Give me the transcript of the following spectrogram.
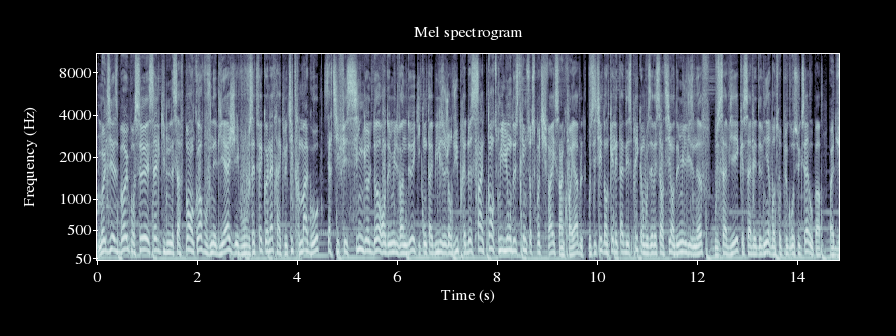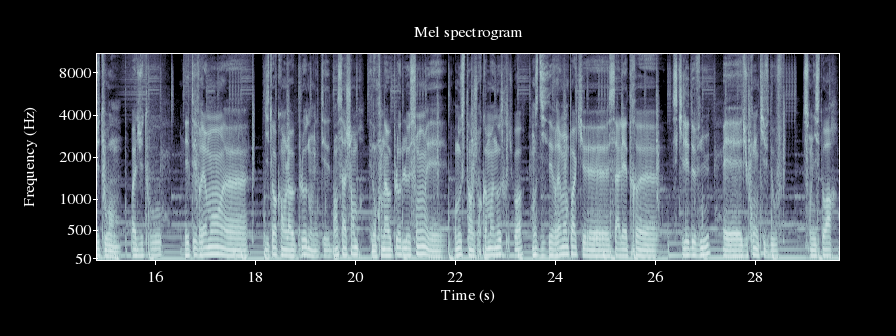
Modi S-Boy, pour ceux et celles qui ne le savent pas encore, vous venez de Liège et vous vous êtes fait connaître avec le titre Mago, certifié single d'or en 2022 et qui comptabilise aujourd'hui près de 50 millions de streams sur Spotify, c'est incroyable. Vous étiez dans quel état d'esprit quand vous avez sorti en 2019 Vous saviez que ça allait devenir votre plus gros succès ou pas? Pas du tout. hein. Pas du tout. On était vraiment. euh, Dis-toi, quand on l'a upload, on était dans sa chambre. Et donc, on a upload le son et pour nous, c'était un jour comme un autre, tu vois. On se disait vraiment pas que ça allait être euh, ce qu'il est devenu. Mais du coup, on kiffe de ouf. Son histoire,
